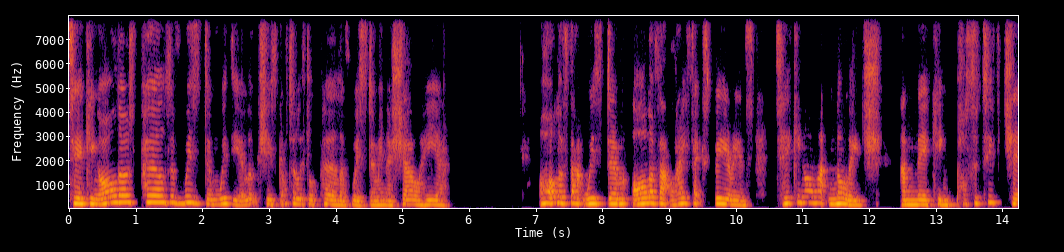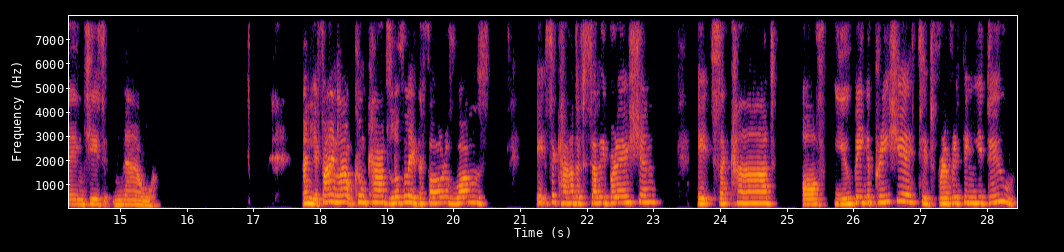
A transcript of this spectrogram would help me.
Taking all those pearls of wisdom with you. Look, she's got a little pearl of wisdom in a shell here. All of that wisdom, all of that life experience, taking all that knowledge and making positive changes now. And your final outcome card's lovely, the Four of Wands. It's a card of celebration. It's a card of you being appreciated for everything you do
